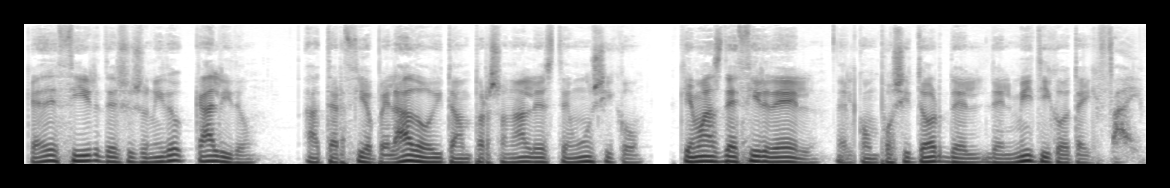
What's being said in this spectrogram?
¿Qué decir de su sonido cálido, aterciopelado y tan personal este músico. ¿Qué más decir de él, el compositor del, del mítico Take Five?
